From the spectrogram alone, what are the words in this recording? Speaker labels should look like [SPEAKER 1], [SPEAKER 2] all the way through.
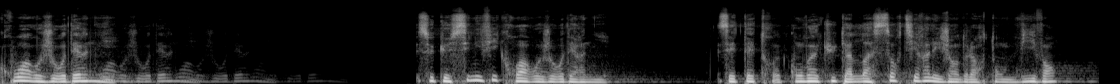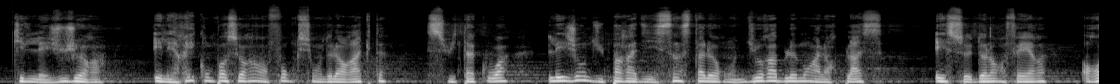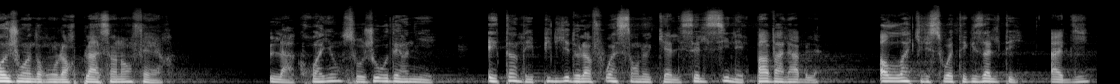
[SPEAKER 1] croire au jour dernier. Ce que signifie croire au jour dernier, c'est être convaincu qu'Allah sortira les gens de leur tombe vivants, qu'il les jugera et les récompensera en fonction de leurs actes, suite à quoi les gens du paradis s'installeront durablement à leur place et ceux de l'enfer rejoindront leur place en enfer. La croyance au jour dernier est un des piliers de la foi sans lequel celle-ci n'est pas valable. Allah qu'il soit exalté a dit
